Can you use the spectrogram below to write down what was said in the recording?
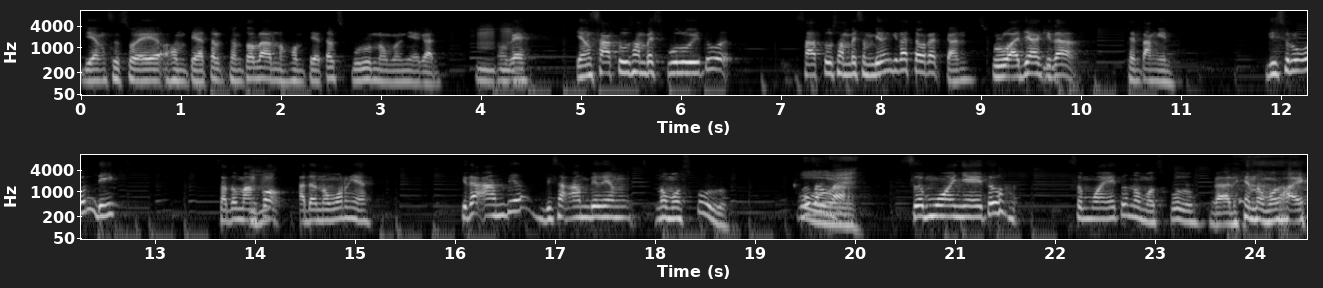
yang sesuai home theater? Contoh lah home theater 10 nomornya kan. Hmm, hmm. Oke. Yang 1 sampai 10 itu 1 sampai 9 kita coret kan. 10 aja kita centangin. Disuruh undi. Satu mangkok ada nomornya. Kita ambil, bisa ambil yang nomor 10. Lu tau. Semuanya itu semuanya itu nomor 10, nggak ada yang nomor lain.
